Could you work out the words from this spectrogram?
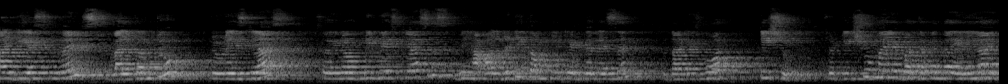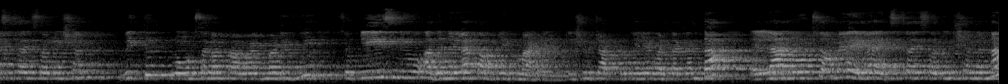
Hi dear students, welcome to today's class. So in our previous classes, we have already completed the lesson. So that is what? Tissue. So tissue ಮೇಲೆ ಬರ್ತಕ್ಕಂಥ ಎಲ್ಲ ಎಕ್ಸರ್ಸೈಸ್ ಸೊಲ್ಯೂಷನ್ ವಿತ್ ನೋಟ್ಸ್ ಅನ್ನ ಪ್ರೊವೈಡ್ ಮಾಡಿದ್ವಿ ಸೊ ಪ್ಲೀಸ್ ನೀವು ಅದನ್ನೆಲ್ಲ ಕಂಪ್ಲೀಟ್ ಮಾಡಿ ಟಿಶ್ಯೂ ಚಾಪ್ಟರ್ ಮೇಲೆ ಬರ್ತಕ್ಕಂಥ ಎಲ್ಲ ನೋಟ್ಸ್ ಆಮೇಲೆ ಎಲ್ಲ ಎಕ್ಸರ್ಸೈಸ್ ಸೊಲ್ಯೂಷನ್ ಅನ್ನ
